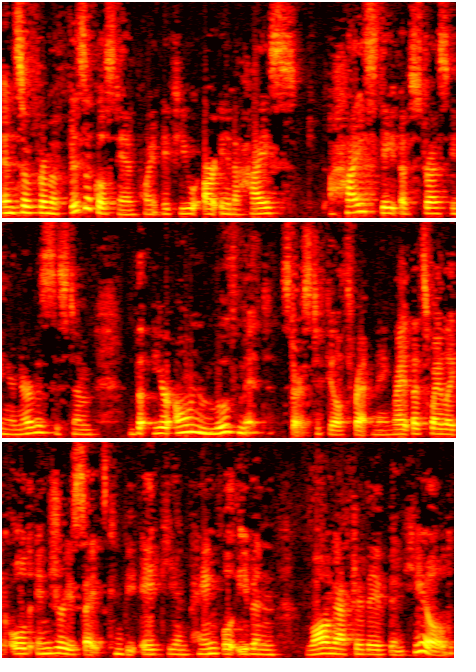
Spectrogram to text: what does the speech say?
And so, from a physical standpoint, if you are in a high high state of stress in your nervous system, the, your own movement starts to feel threatening, right? That's why like old injury sites can be achy and painful even long after they've been healed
